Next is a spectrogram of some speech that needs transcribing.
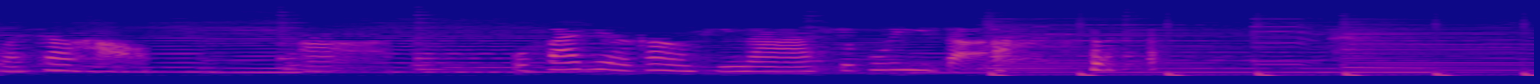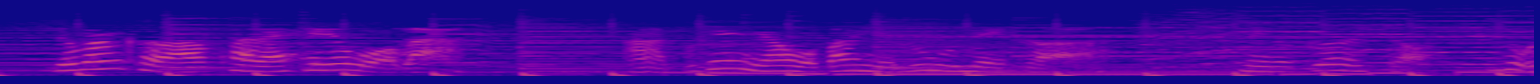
晚上好啊！我发这个杠评呢是故意的，流氓可快来黑我吧！啊，昨天你让我帮你录那个那个歌的时候，其实我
